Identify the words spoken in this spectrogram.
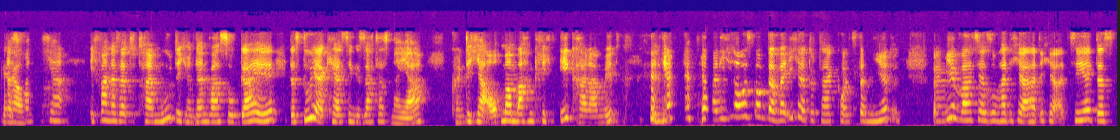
Genau. Das fand ich ja, ich fand das ja total mutig und dann war es so geil, dass du ja, Kerstin, gesagt hast, naja, könnte ich ja auch mal machen, kriegt eh keiner mit wenn der, der nicht rauskommt, dann war ich ja total konsterniert. Und bei mir war es ja so, hatte ich ja, hatte ich ja erzählt, dass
